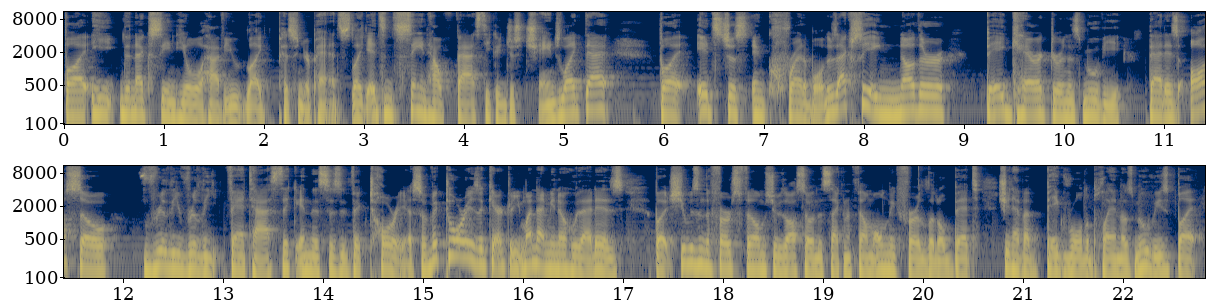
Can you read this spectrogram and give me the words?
But he the next scene he will have you like piss in your pants. Like it's insane how fast he could just change like that but it's just incredible. There's actually another big character in this movie that is also really, really fantastic, and this is Victoria. So Victoria is a character, you might not even know who that is, but she was in the first film, she was also in the second film, only for a little bit. She didn't have a big role to play in those movies, but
